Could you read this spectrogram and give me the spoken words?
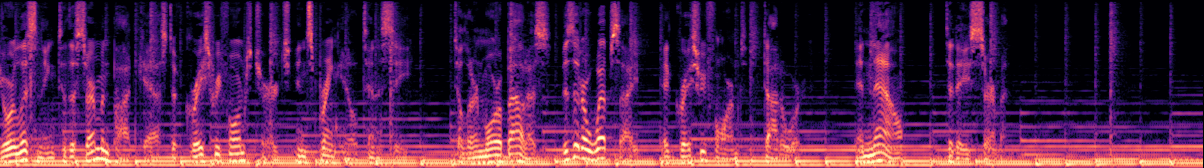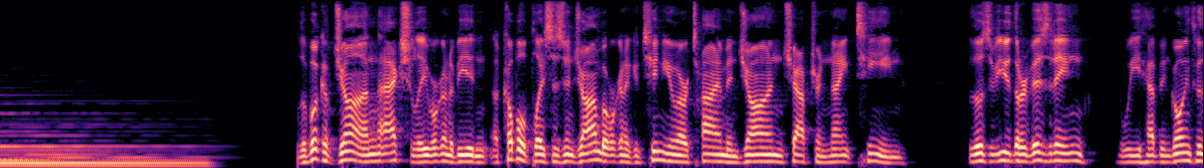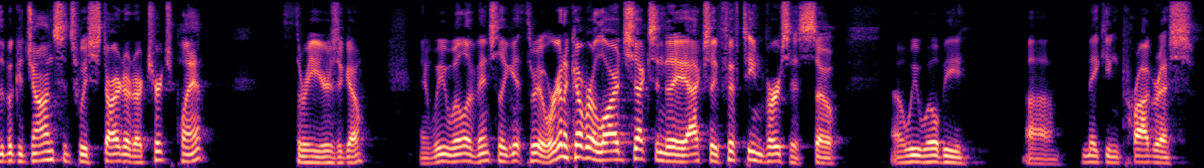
You're listening to the Sermon Podcast of Grace Reformed Church in Spring Hill, Tennessee. To learn more about us, visit our website at gracereformed.org. And now, today's sermon. The book of John, actually, we're going to be in a couple of places in John, but we're going to continue our time in John chapter 19. For those of you that are visiting, we have been going through the book of John since we started our church plant three years ago and we will eventually get through. We're going to cover a large section today, actually 15 verses. So uh, we will be uh, making progress.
